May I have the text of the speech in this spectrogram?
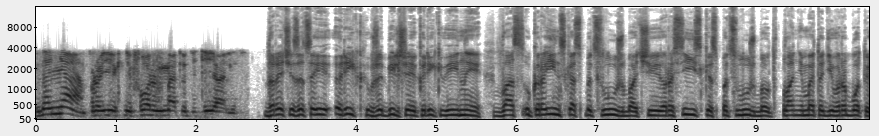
знання про їхні форми методи діяльності. До речі, за цей рік, вже більше як рік війни, вас українська спецслужба чи російська спецслужба в плані методів роботи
